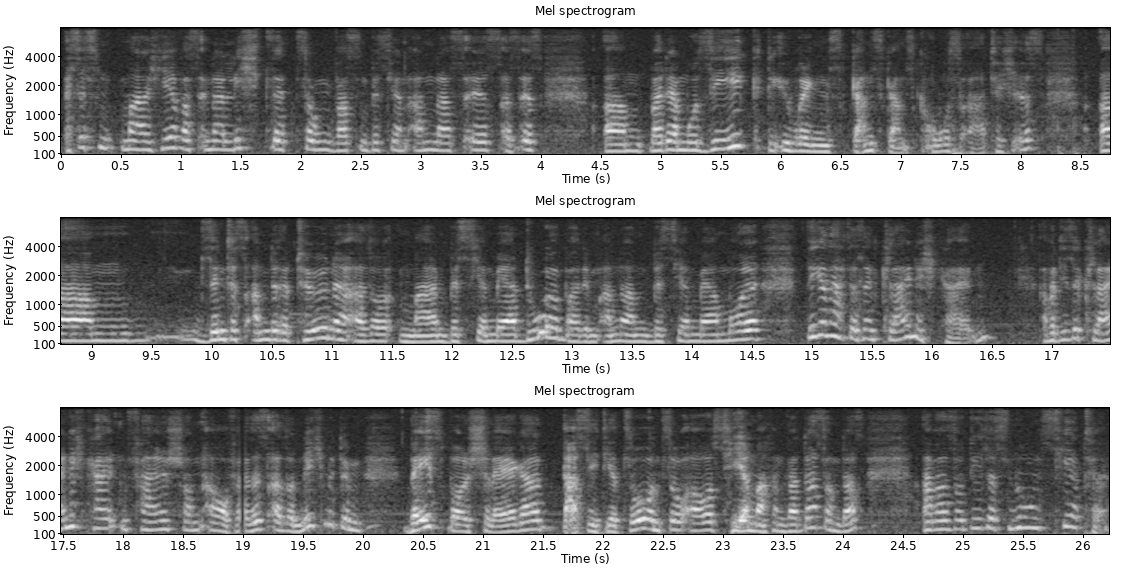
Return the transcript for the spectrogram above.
es ist mal hier was in der Lichtsetzung, was ein bisschen anders ist. Es ist ähm, bei der Musik, die übrigens ganz, ganz großartig ist, ähm, sind es andere Töne, also mal ein bisschen mehr Dur, bei dem anderen ein bisschen mehr Moll. Wie gesagt, das sind Kleinigkeiten. Aber diese Kleinigkeiten fallen schon auf. Es ist also nicht mit dem Baseballschläger, das sieht jetzt so und so aus, hier machen wir das und das. Aber so dieses Nuancierte,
